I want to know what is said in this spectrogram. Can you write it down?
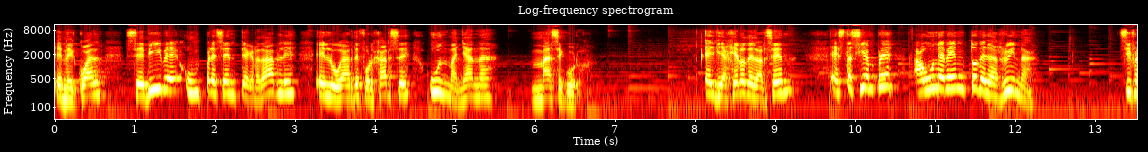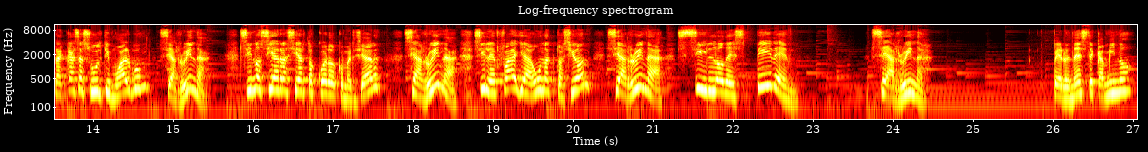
en el cual se vive un presente agradable en lugar de forjarse un mañana más seguro. El viajero del arcén está siempre a un evento de la ruina. Si fracasa su último álbum, se arruina. Si no cierra cierto acuerdo comercial, se arruina. Si le falla una actuación, se arruina. Si lo despiden, se arruina. Pero en este camino,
